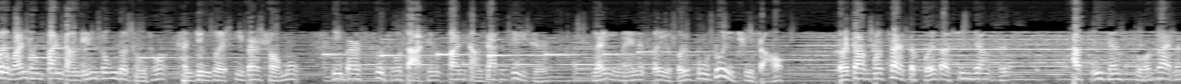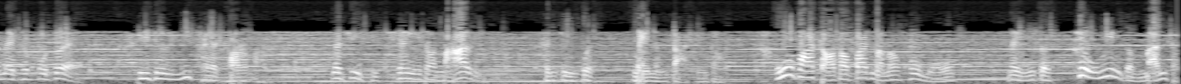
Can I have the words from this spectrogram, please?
为了完成班长临终的嘱托，陈俊贵一边守墓，一边四处打听班长家的地址。原以为呢可以回部队去找，可当他再次回到新疆时，他从前所在的那支部队已经离开了查尔玛。那具体迁移到哪里？陈俊贵没能打听到，无法找到班长的父母，那一个救命的馒头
